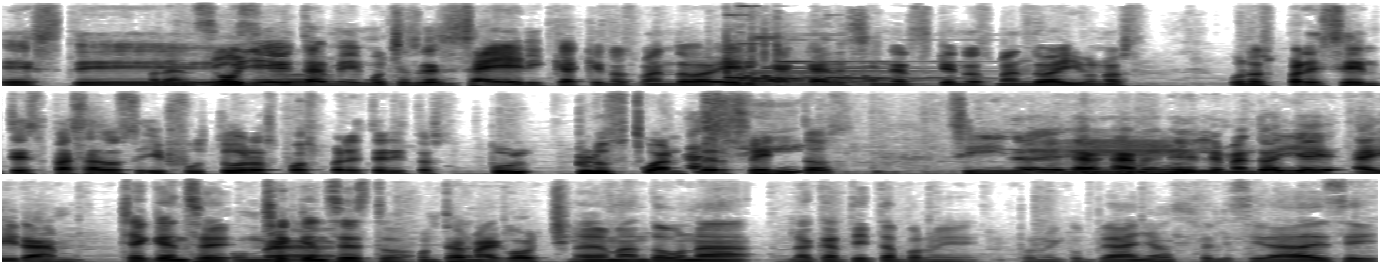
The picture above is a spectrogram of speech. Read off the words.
este, Francisco. oye, también muchas gracias a Erika que nos mandó, Erika acá de Ciners, que nos mandó ahí unos, unos presentes pasados y futuros pospretéritos plus cuan ¿Ah, sí? perfectos. Sí, eh, a- a- Mm. eh, le mandó ahí a, Iram Chéquense, Una- chéquense esto. un Tamagotchi. Me mandó una, la cartita por mi, por mi cumpleaños. Felicidades. Y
